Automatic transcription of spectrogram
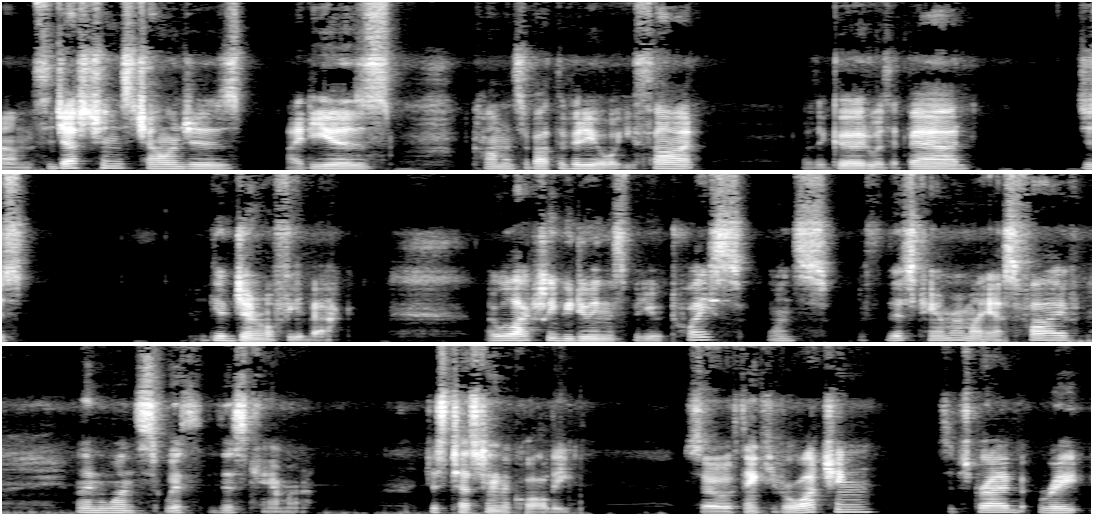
um, suggestions, challenges, ideas, comments about the video, what you thought, was it good, was it bad, just give general feedback. I will actually be doing this video twice, once with this camera, my S5, and then once with this camera, just testing the quality. So thank you for watching, subscribe, rate,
